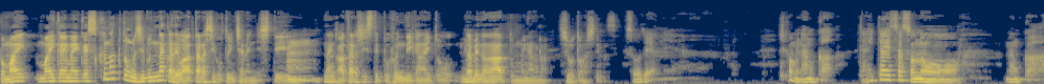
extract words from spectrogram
毎毎回毎回少なくとも自分の中では新しいことにチャレンジして、うん。なんか新しいステップを踏んでいかないとダメだなと思いながら仕事はしています。そうだよね。しかもなんか、大体さ、その、なんか、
